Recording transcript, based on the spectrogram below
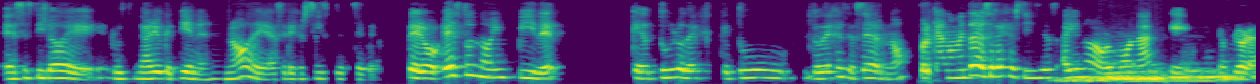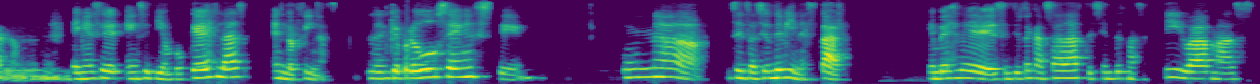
ese estilo de rutinario que tienen, ¿no? De hacer ejercicio, etc. Pero esto no impide que tú, lo dejes, que tú lo dejes de hacer, ¿no? Porque al momento de hacer ejercicios hay una hormona que, que aflora. En ese, en ese tiempo, que es las endorfinas, en el que producen este, una sensación de bienestar. en vez de sentirte cansada, te sientes más activa, más,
